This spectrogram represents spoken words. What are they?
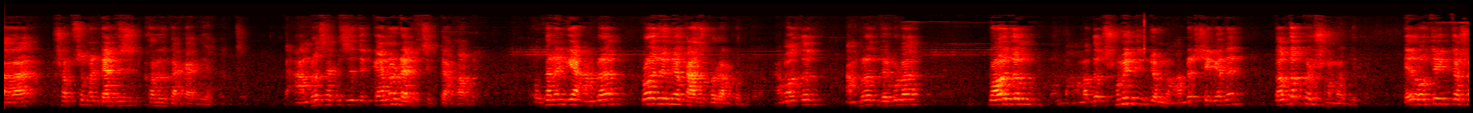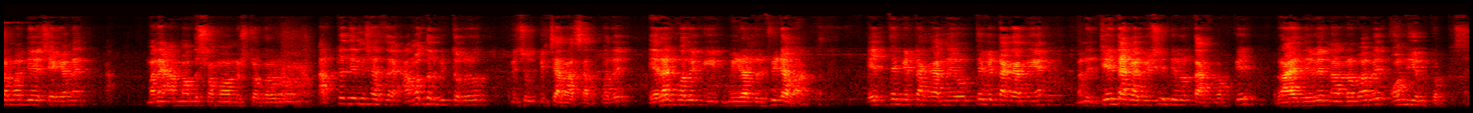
তারা সবসময় ডেফিসিট খরচ দেখা দিয়ে যাচ্ছে। আমরা চাইতেছি যে কেন ডেফিসিটটা হবে? ওখানে গিয়ে আমরা প্রয়োজনীয় কাজ করা করব। আমাদের, আমরা যেগুলো প্রয়োজন, আমাদের সমিতির জন্য আমরা সেখানে ততক্ষণ সময় দিব এর অতিরিক্ত সময় দিয়ে সেখানে মানে আমাদের সময় নষ্ট করে একটা জিনিস আছে, আমাদের ভিতরেও কিছু বিচার আচার করে এরা করে কি বিড়ালের ফিডা বার করে। এর থেকে টাকা নিয়ে, ওর থেকে টাকা নিয়ে মানে যে টাকা বেশি দিব তার পক্ষে রায় দেবে নানাভাবে অনিয়ম করতেছে।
